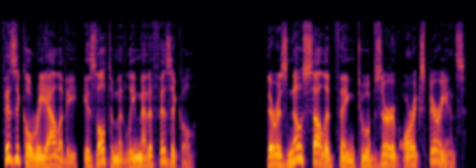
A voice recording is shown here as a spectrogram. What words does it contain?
Physical reality is ultimately metaphysical. There is no solid thing to observe or experience.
